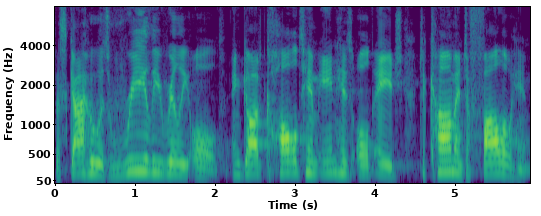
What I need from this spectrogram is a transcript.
This guy who was really, really old, and God called him in his old age to come and to follow him.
